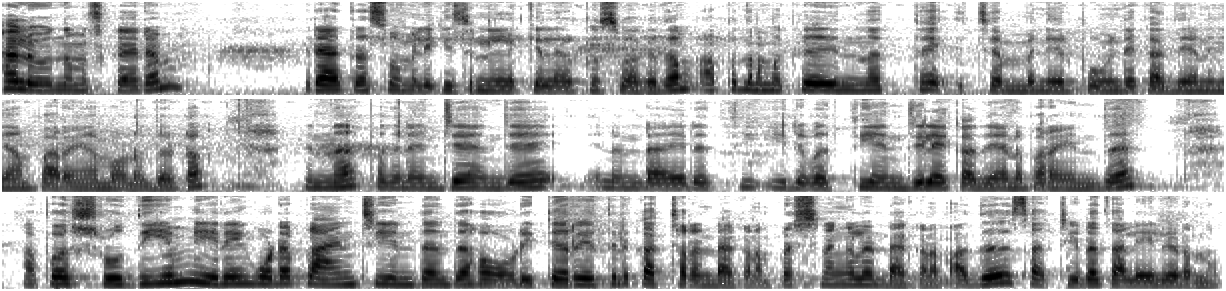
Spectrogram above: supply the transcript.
ഹലോ നമസ്കാരം. രാത്ര സോമിലി കിച്ചണിലേക്ക് എല്ലാവർക്കും സ്വാഗതം. അപ്പോൾ നമുക്ക് ഇന്നത്തെ ചെമ്പനീർ പൂവിന്റെ കഥയാണ് ഞാൻ പറയാൻ പോണത് കേട്ടോ. ഇന്ന് പതിനഞ്ച് അഞ്ച് രണ്ടായിരത്തി ഇരുപത്തി അഞ്ചിലെ കഥയാണ് പറയുന്നത്. അപ്പോൾ ശ്രുതിയും മീരയും കൂടെ പ്ലാൻ ചെയ്യുന്നത് എന്താ? ഓഡിറ്റോറിയത്തിൽ കച്ചറ ഉണ്ടാക്കണം പ്രശ്നങ്ങൾ ഉണ്ടാക്കണം. അത് സച്ചിയുടെ തലയിലിടണം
